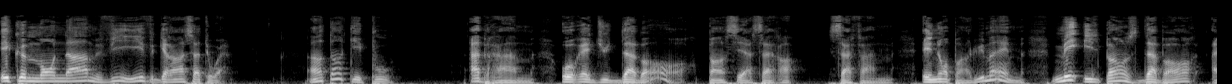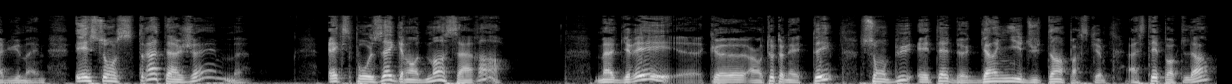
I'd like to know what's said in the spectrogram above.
et que mon âme vive grâce à toi. En tant qu'époux, Abraham aurait dû d'abord penser à Sarah, sa femme, et non pas lui-même, mais il pense d'abord à lui-même. Et son stratagème exposait grandement Sarah malgré euh, que, en toute honnêteté, son but était de gagner du temps parce que, à cette époque-là,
